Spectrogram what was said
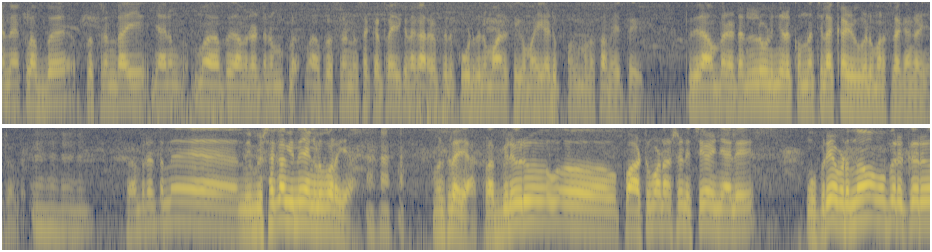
എന്നെ ക്ലബ്ബ് പ്രസിഡന്റായി ഞാനും പിതാമരേട്ടനും പ്രസിഡന്റ് സെക്രട്ടറി ആയിരിക്കുന്ന കാലഘട്ടത്തിൽ കൂടുതൽ മാനസികമായി അടുപ്പം വന്ന സമയത്ത് പിതാമരേട്ടനിൽ ഒളിഞ്ഞിടക്കുന്ന ചില കഴിവുകൾ മനസ്സിലാക്കാൻ കഴിഞ്ഞിട്ടുണ്ട്. പിതാമരേട്ടന്. നിമിഷ കവി എന്ന് ഞങ്ങൾ പറയാ. മനസ്സിലായ? ക്ലബിലൊരു പാട്ട് പാടാൻ ക്ഷണിച്ചു കഴിഞ്ഞാൽ മൂപ്പര് എവിടുന്നോ മൂപ്പരൊക്കെ ഒരു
